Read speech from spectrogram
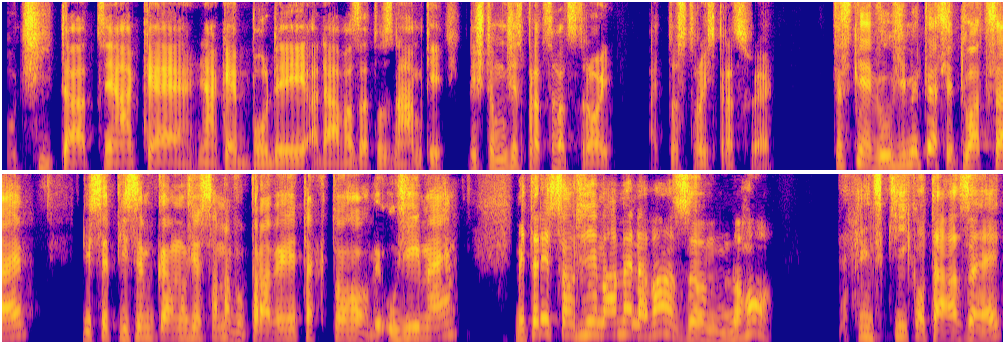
počítat nějaké, nějaké body a dávat za to známky. Když to může zpracovat stroj, ať to stroj zpracuje. Přesně, využijeme té situace, když se písemka může sama opravit, tak toho využijeme. My tady samozřejmě máme na vás mnoho technických otázek.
